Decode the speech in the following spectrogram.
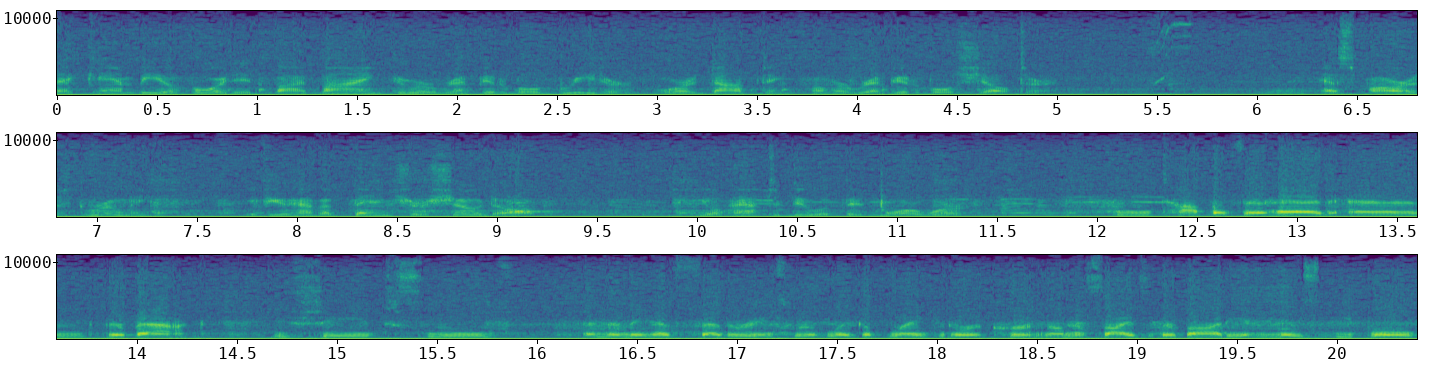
that can be avoided by buying through a reputable breeder or adopting from a reputable shelter. As far as grooming, if you have a bench or show dog, you'll have to do a bit more work. The top of their head and their back is shaved smooth and then they have feathering sort of like a blanket or a curtain on the sides of their body, and most people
